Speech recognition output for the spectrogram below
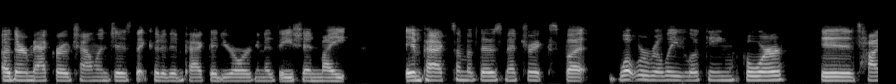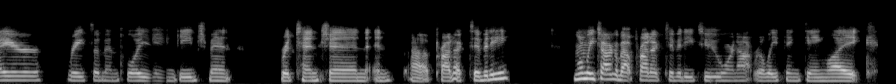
other macro challenges that could have impacted your organization might impact some of those metrics, but what we're really looking for is higher rates of employee engagement, retention, and uh, productivity. When we talk about productivity, too, we're not really thinking like,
